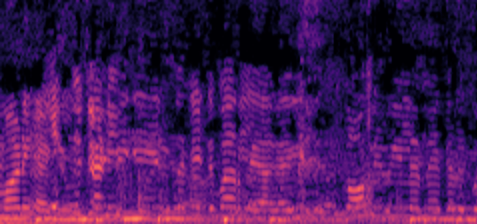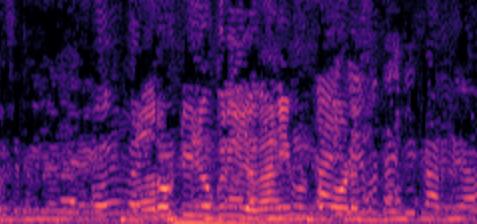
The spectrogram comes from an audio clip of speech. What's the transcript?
ਜਮਾ ਹੈਗੀ। ਇੱਕ ਜਾਣੀ ਨੇ ਢਿੱਡ ਭਰ ਲਿਆ ਗਾਈ ਕਾਫੀ ਪੀ ਲੈਨੇ ਕਦੇ ਕੁਝ ਪੀ ਲੈਨੇ ਰੋਟੀ ਜੋਗਰੀ ਜਗ੍ਹਾ ਨਹੀਂ ਹੁਣ ਪਕੌੜੇ। ਪਤਾ ਕੀ ਕਰਦੇ ਆ?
